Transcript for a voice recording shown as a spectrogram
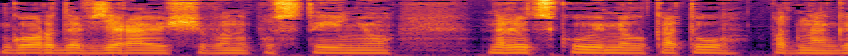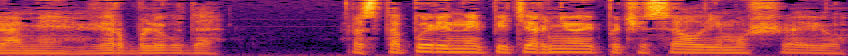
гордо взирающего на пустыню, на людскую мелкоту под ногами верблюда. Растопыренной пятерней почесал ему шею.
